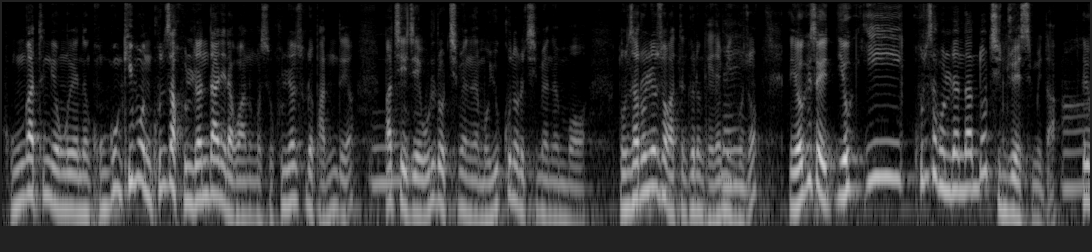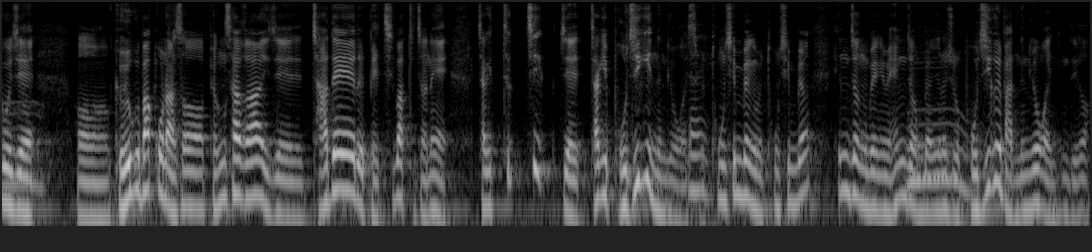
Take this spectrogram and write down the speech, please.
공군 같은 경우에는 공군 기본 군사 훈련단이라고 하는 것을 훈련소를 받는데요. 음. 마치 이제 우리로 치면은 뭐 육군으로 치면은 뭐 논산 훈련소 같은 그런 개념인 네. 거죠. 여기서 여기 이 군사 훈련단도 진주에 있습니다. 아. 그리고 이제 어, 교육을 받고 나서 병사가 이제 자대를 배치받기 전에 자기 특직 이제 자기 보직이 있는 경우가 있습니다. 네. 통신병이면 통신병, 행정병이면 행정병 이런 식으로 음. 보직을 받는 경우가 있는데요.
